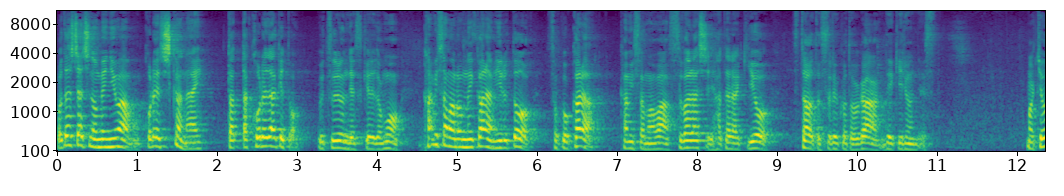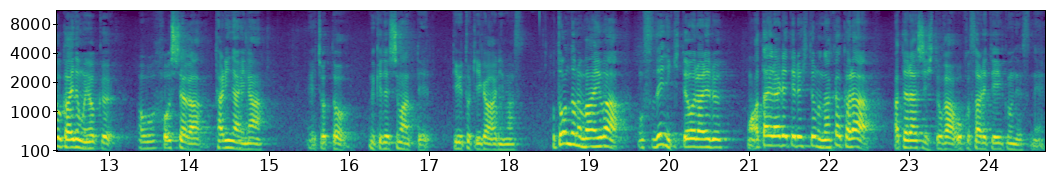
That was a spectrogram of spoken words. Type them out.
私たちの目にはこれしかない。たったこれだけと映るんですけれども神様の目から見るとそこから神様は素晴らしい働きをスタートすることができるんです、まあ、教会でもよく奉仕者が足りないなちょっと抜けてしまってっていう時があります。ほとんどの場合はもうすでに来ておられるもう与えられてる人の中から新しい人が起こされていくんですね。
